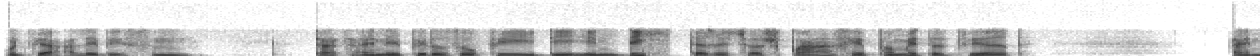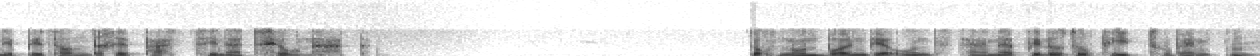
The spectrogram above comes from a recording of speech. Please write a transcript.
Und wir alle wissen, dass eine Philosophie, die in dichterischer Sprache vermittelt wird, eine besondere Faszination hat. Doch nun wollen wir uns seiner Philosophie zuwenden.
